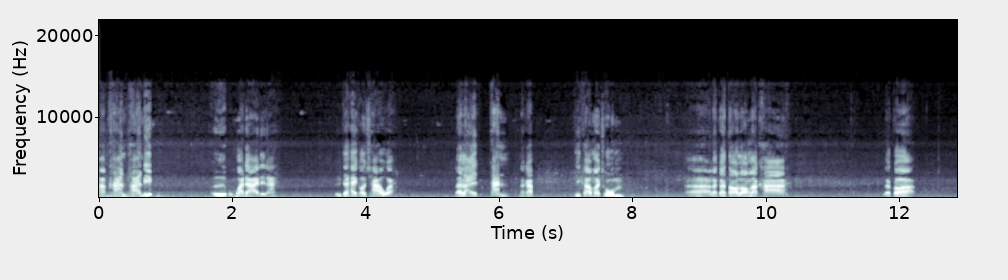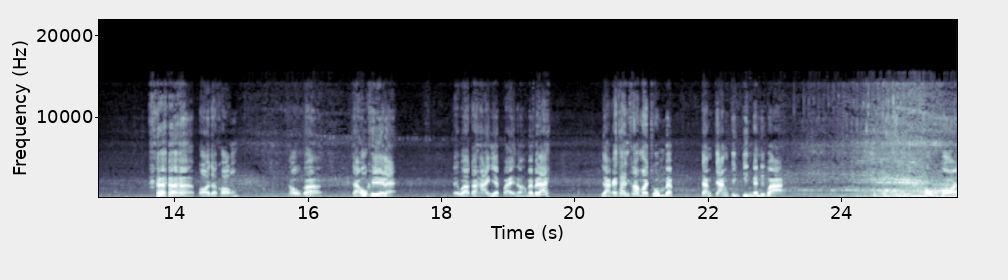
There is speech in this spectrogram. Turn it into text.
อาคารพาณิชย์ เออ ผมว่าได้เลยนะ หรือจะให้เขาเช่าอะ หลาย ๆ ท่านนะครับ ที่เข้ามาชมอ่าแล้วก็ต่อรองราคา แล้วก็ พอเจ้าของเขาก็จะโอเคแหละ แต่ว่าก็หายเงียบไปเนาะไม่เป็นไร อยากให้ท่านเข้ามาชมแบบจังๆจริง ๆ กันดีกว่า ชมก่อน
